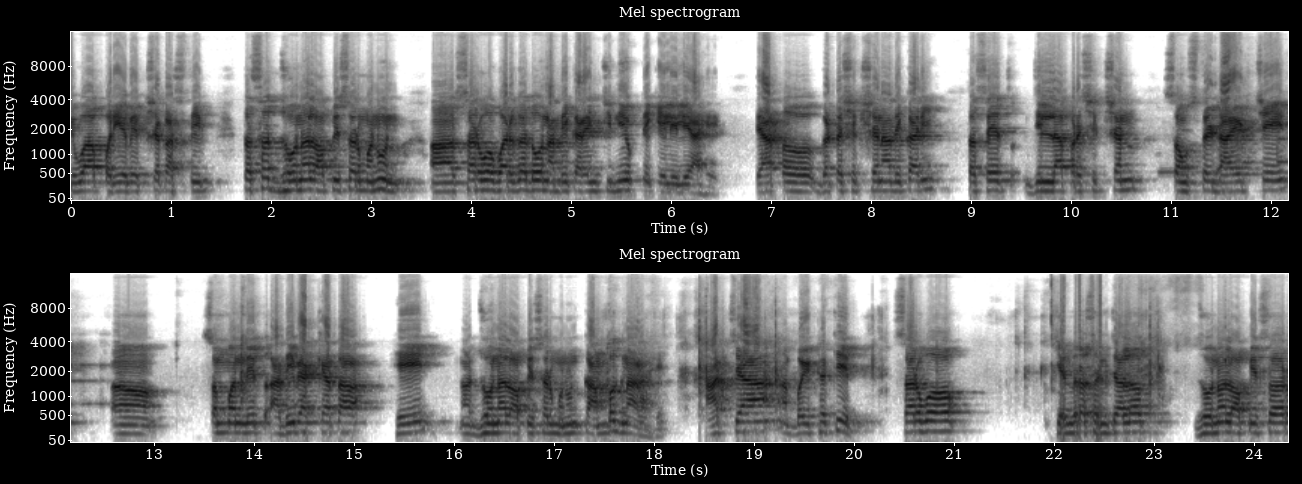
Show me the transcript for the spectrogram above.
किंवा पर्यवेक्षक असतील तसंच झोनल ऑफिसर म्हणून सर्व वर्ग दोन अधिकाऱ्यांची नियुक्ती केलेली आहे. त्यात अ, गट शिक्षणाधिकारी तसेच जिल्हा प्रशिक्षण संस्थे डाएटचे संबंधित अधिव्याख्याता हे झोनल ऑफिसर म्हणून काम बघणार आहे. आजच्या बैठकीत सर्व केंद्र संचालक झोनल ऑफिसर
